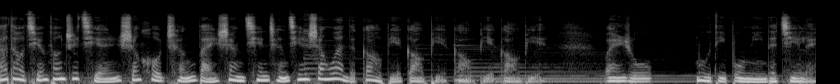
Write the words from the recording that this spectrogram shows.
达到前方之前，身后成百上千、成千上万的告别、告别、告别、告别，宛如目的不明的积累。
